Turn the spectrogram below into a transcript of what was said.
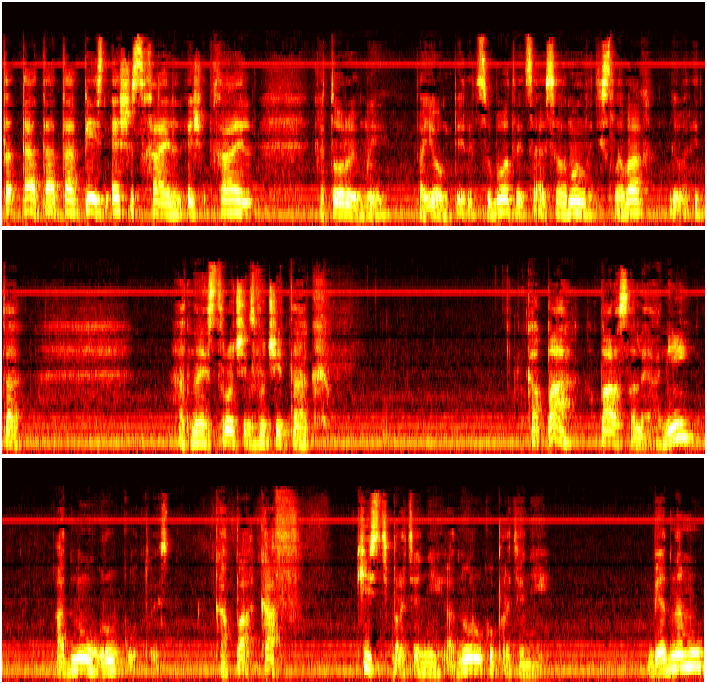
та, та, та, та песня Эшес Хайль, Эшет Хайль, которую мы поем перед субботой, царь Соломон в этих словах говорит так. Одна из строчек звучит так. Капа парсале они, одну руку, то есть капа, каф, кисть протяни, одну руку протяни. Бедному,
